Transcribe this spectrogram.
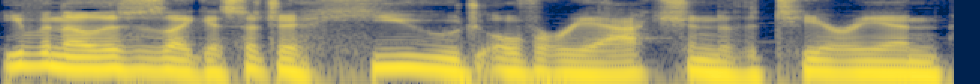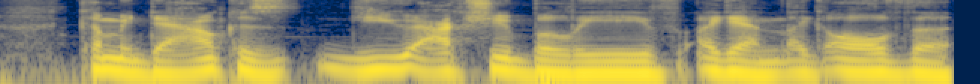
even though this is like a, such a huge overreaction to the Tyrion coming down, because you actually believe again, like all of the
